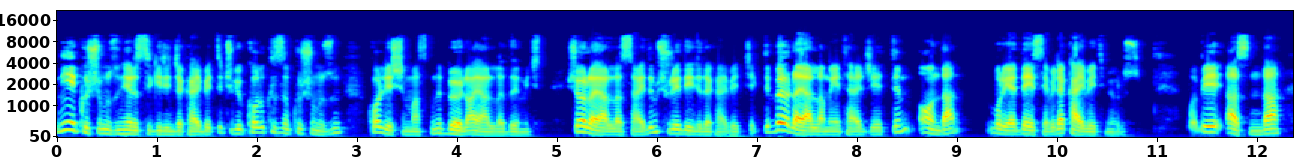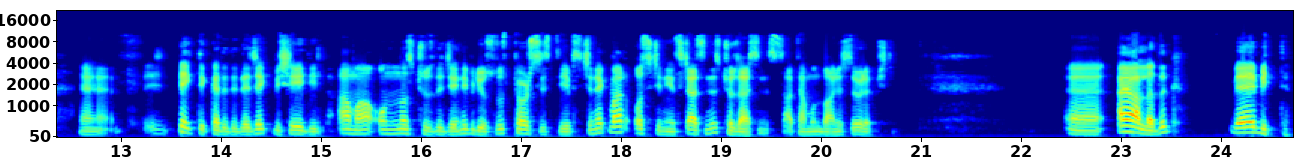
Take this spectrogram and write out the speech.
Niye kuşumuzun yarısı girince kaybetti? Çünkü kol kızın kuşumuzun collision maskını böyle ayarladığım için. Şöyle ayarlasaydım şuraya değince de kaybedecekti. Böyle ayarlamayı tercih ettim. Ondan buraya değse bile kaybetmiyoruz. Bu bir aslında e, pek dikkat edilecek bir şey değil. Ama onu nasıl çözüleceğini biliyorsunuz. Persist diye bir seçenek var. O seçeneği seçerseniz çözersiniz. Zaten bunu daha önce size öğretmiştim. E, ayarladık ve bitti.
